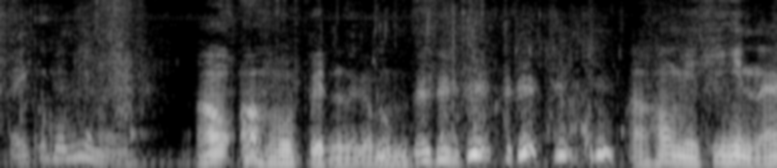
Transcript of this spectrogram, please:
ใส่คือผมนี่หอยเอาเอาบ่เป็นเลยก็ตรงเอาห้องมีขี้หินนะ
